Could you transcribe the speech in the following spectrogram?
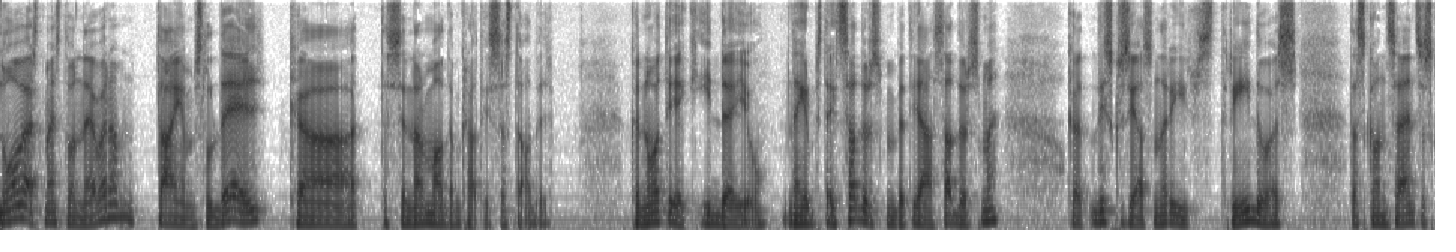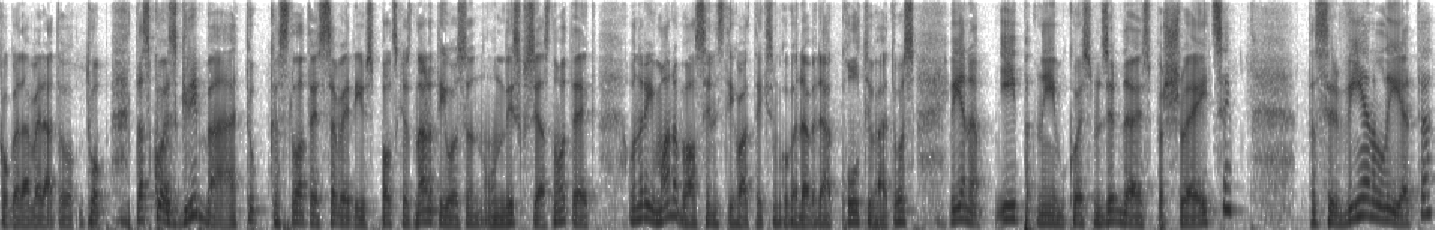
Novērst mēs to nevaram tā iemesla dēļ, ka tas ir normāla demokrātijas sastāvdaļa. Ka notiek ideju, negribu teikt sadursme, bet jā, sadursme. Uh, ka diskusijās un arī strīdos tas konsensus kaut kādā veidā top. Tas, ko es gribētu, kas Latvijas sabiedrības politiskajos narratīvos un, un diskusijās notiek, un arī mana balss iniciatīvā, teiksim, kaut kādā veidā kultivētos, viena īpatnība, ko esmu dzirdējis par Šveici, tas ir viena lieta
